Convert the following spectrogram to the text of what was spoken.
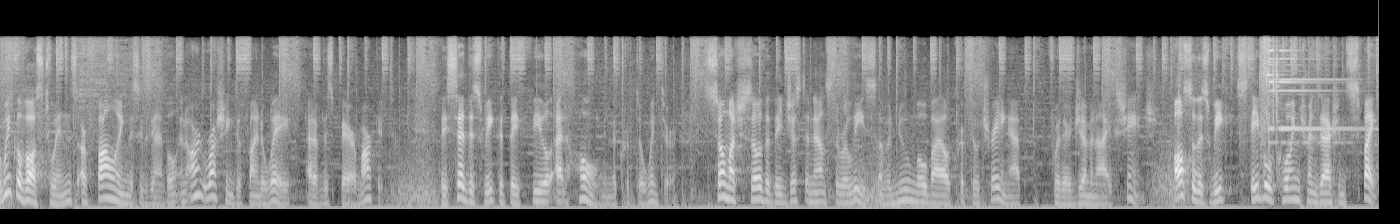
The Winklevoss twins are following this example and aren't rushing to find a way out of this bear market. They said this week that they feel at home in the crypto winter, so much so that they just announced the release of a new mobile crypto trading app for their Gemini exchange. Also this week, stablecoin transactions spike.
